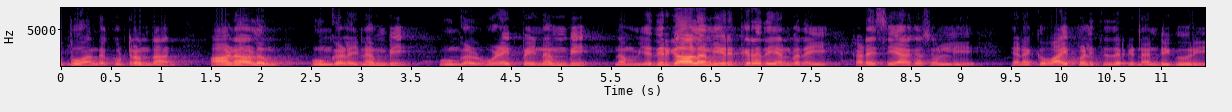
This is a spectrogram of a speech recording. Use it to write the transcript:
இப்போ அந்த குற்றம்தான். ஆனாலும் உங்களை நம்பி உங்கள் உழைப்பை நம்பி நம் எதிர்காலம் இருக்கிறது என்பதை கடைசியாக சொல்லி எனக்கு வாய்ப்பளித்ததற்கு நன்றி கூறி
